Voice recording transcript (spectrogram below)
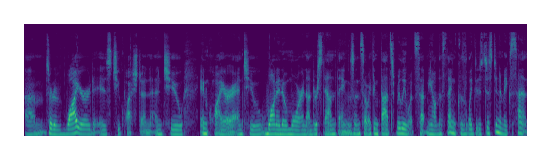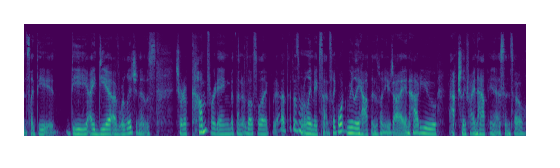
um, sort of wired is to question and to inquire and to want to know more and understand things. And so I think that's really what set me on this thing because like it just didn't make sense. Like the the idea of religion, it was sort of comforting, but then it was also like that doesn't really make sense. Like what really happens when you die, and how do you actually find happiness? And so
